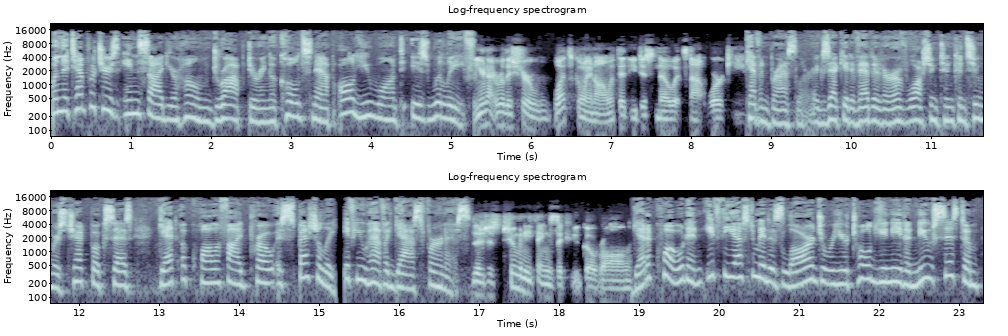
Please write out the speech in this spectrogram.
When the temperatures inside your home drop during a cold snap, all you want is relief. You're not really sure what's going on with it. You just know it's not working. Kevin Brasler, executive editor of Washington Consumers Checkbook, says get a qualified pro, especially if you have a gas furnace. There's just too many things that could go wrong. Get a quote, and if the estimate is large or you're told you need a new system,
